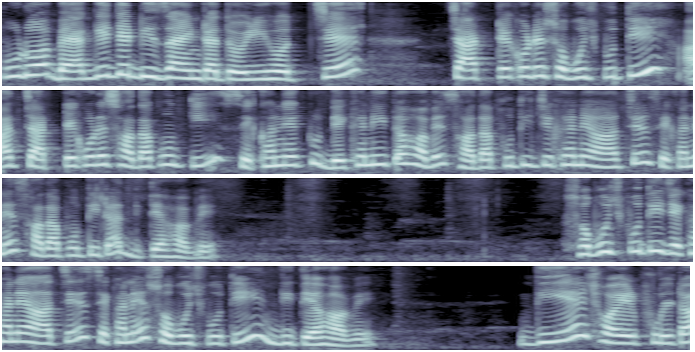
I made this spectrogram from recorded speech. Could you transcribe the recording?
পুরো ব্যাগে যে ডিজাইনটা তৈরি হচ্ছে, চারটে করে সবুজ পুঁতি আর চারটে করে সাদা পুঁতি, সেখানে একটু দেখে নিতে হবে সাদা পুঁতি যেখানে আছে সেখানে সাদা পুঁতিটা দিতে হবে। সবুজ পুঁতি যেখানে আছে, সেখানে সবুজ পুঁতি দিতে হবে। দিয়ে ছয়ের ফুলটা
